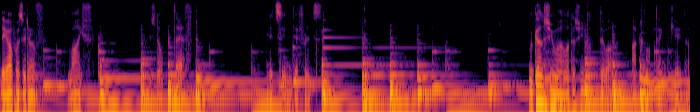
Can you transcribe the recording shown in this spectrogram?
The opposite of life is not death, it's indifference. 関心は私にとっては悪の典型だ。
